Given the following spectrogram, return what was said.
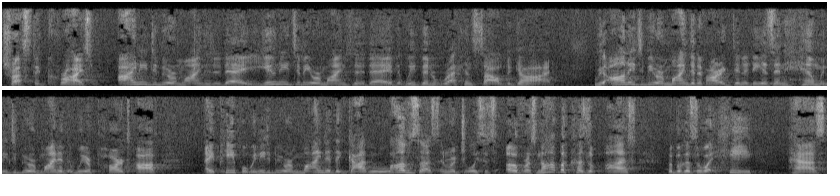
trusted Christ. I need to be reminded today, you need to be reminded today that we've been reconciled to God. We all need to be reminded of our identity is in Him. We need to be reminded that we are part of a people. We need to be reminded that God loves us and rejoices over us, not because of us, but because of what He has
